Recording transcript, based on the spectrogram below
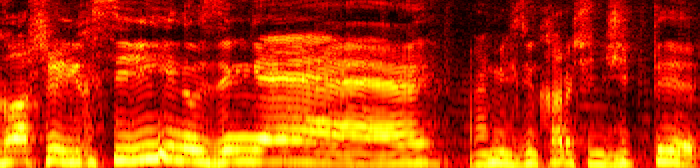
Гашыйк син үзеңә. Рамил зинһар өчен җитте.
